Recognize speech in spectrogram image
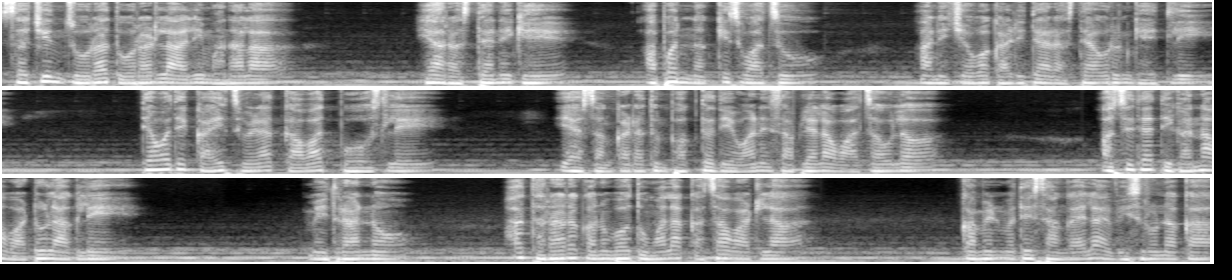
सचिन जोरात ओरडला आणि म्हणाला ह्या रस्त्याने घे. आपण नक्कीच वाचू. आणि जेव्हा गाडी त्या रस्त्यावरून घेतली तेव्हा ते काहीच वेळात गावात पोहोचले. या संकटातून फक्त देवानेच आपल्याला वाचवलं. असे त्या तिघांना वाटू लागले. मित्रांनो हा थरारक अनुभव तुम्हाला कसा वाटला? कमेंटमध्ये सांगायला विसरू नका.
